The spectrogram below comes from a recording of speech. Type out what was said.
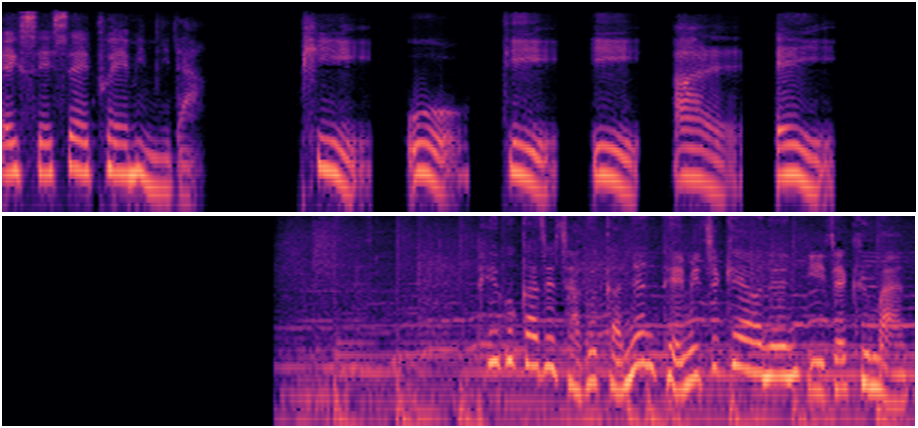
XSFM입니다. P, O, D, E, R, A. 피부까지 자극하는 damage care는 이제 그만.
